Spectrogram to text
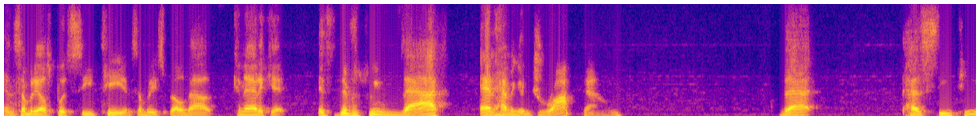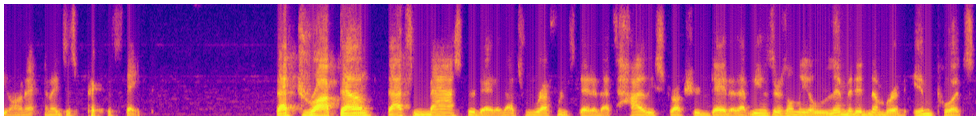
and somebody else put CT and somebody spelled out Connecticut it's the difference between that and having a drop down that has CT on it, and I just pick the state. That drop down, that's master data, that's reference data, that's highly structured data. That means there's only a limited number of inputs.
